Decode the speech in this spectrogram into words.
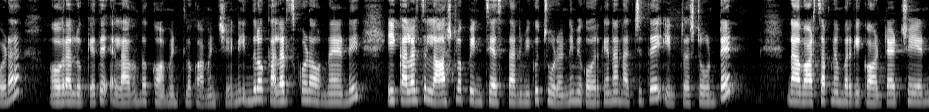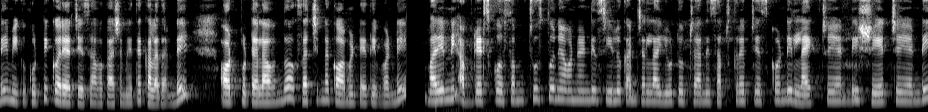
కూడా ఓవరాల్ లుక్ అయితే ఎలా ఉందో కామెంట్లో కామెంట్ చేయండి. ఇందులో కలర్స్ కూడా ఉన్నాయండి. ఈ కలర్స్ లాస్ట్లో పిన్ చేస్తాను మీకు. చూడండి మీకు ఎవరికైనా నచ్చితే ఇంట్రెస్ట్ ఉంటే నా వాట్సాప్ నెంబర్కి కాంటాక్ట్ చేయండి. మీకు కుట్టి కొరియర్ చేసే అవకాశం అయితే కలదండి. అవుట్పుట్ ఎలా ఉందో ఒకసారి చిన్న కామెంట్ అయితే ఇవ్వండి. మరిన్ని అప్డేట్స్ కోసం చూస్తూనే ఉండండి. శ్రీలు కంచెల్లా యూట్యూబ్ ఛానల్ని సబ్స్క్రైబ్ చేసుకోండి. లైక్ చేయండి షేర్ చేయండి.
